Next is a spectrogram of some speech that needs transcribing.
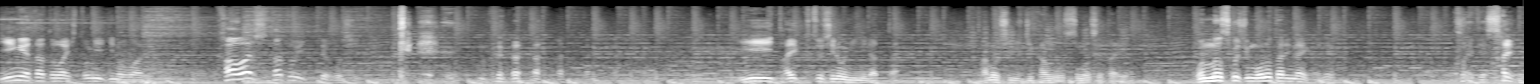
逃げたとは人聞きの悪い。かわしたと言ってほしい。いい退屈しのぎになった。楽しい時間を過ごせたよ。ほんの少し物足りないかね？これで最後。だ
